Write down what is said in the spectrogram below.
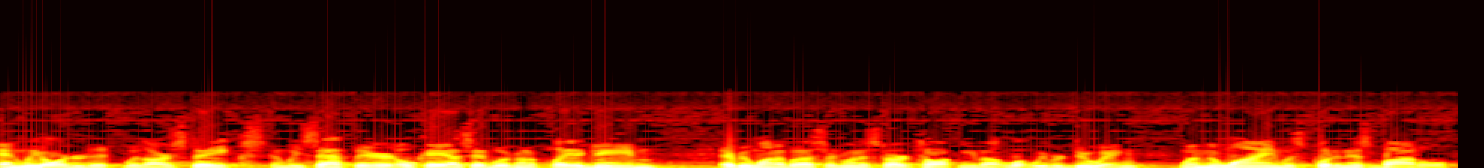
And we ordered it with our steaks, and we sat there. Okay, I said, we're going to play a game. Every one of us are going to start talking about what we were doing when the wine was put in this bottle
